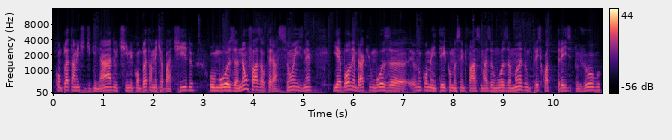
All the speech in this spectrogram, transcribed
completamente indignado, time completamente abatido, o Moza não faz alterações, né? E é bom lembrar que o Moza, eu não comentei como eu sempre faço, mas o Moza manda um 3-4-3 pro jogo,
